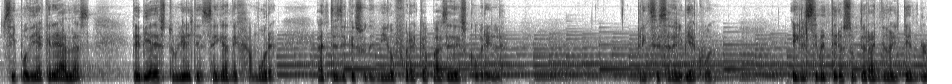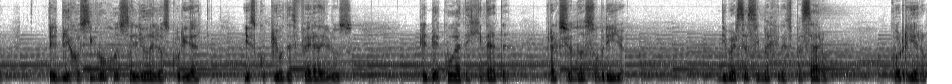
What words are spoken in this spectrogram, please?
Si podía crearlas, debía destruir el Tenseigan de Hamura antes de que su enemigo fuera capaz de descubrirla princesa del Byakugan. En el cementerio subterráneo del templo, el viejo sin ojos salió de la oscuridad y escupió una esfera de luz. El Byakugan de reaccionó a su brillo. Diversas imágenes pasaron, corrieron,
